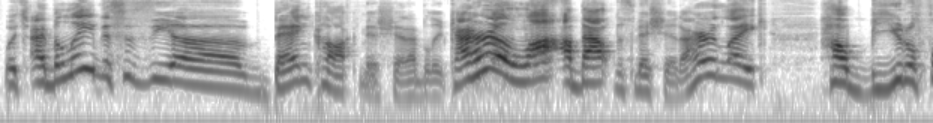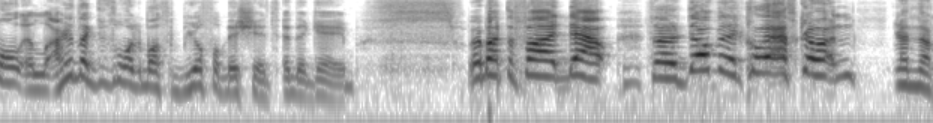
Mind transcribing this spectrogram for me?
which I believe this is the uh Bangkok mission. I believe I heard a lot about this mission. I heard like how beautiful it. I heard like this is one of the most beautiful missions in the game. We're about to find out. So don't forget to click that button and the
